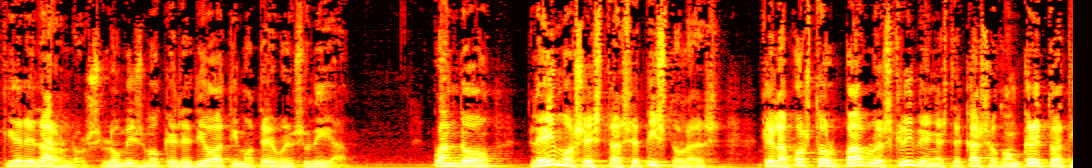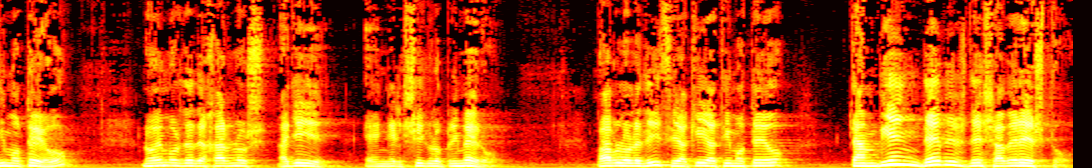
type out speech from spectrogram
quiere darnos, lo mismo que le dio a Timoteo en su día. Cuando leemos estas epístolas que el apóstol Pablo escribe, en este caso concreto a Timoteo, no hemos de dejarnos allí en el siglo I. Pablo le dice aquí a Timoteo, también debes de saber esto.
